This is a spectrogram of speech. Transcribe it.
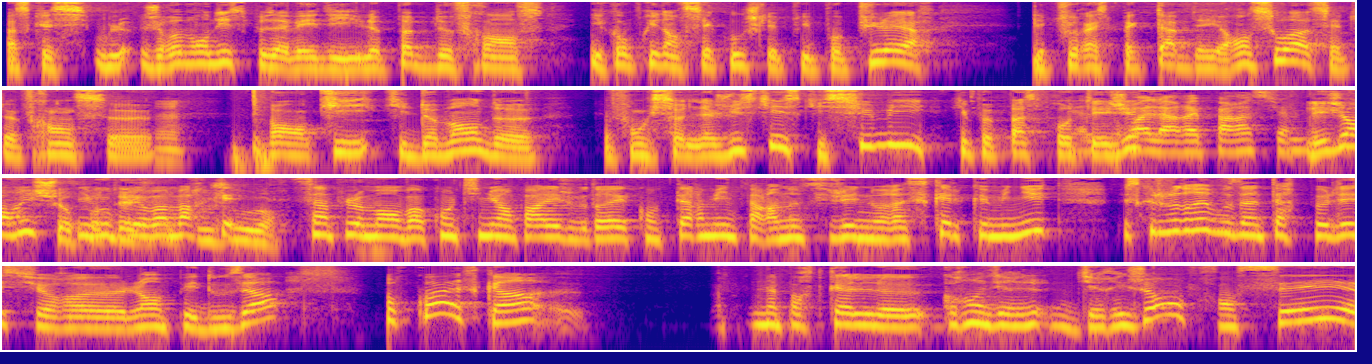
Parce que je rebondis ce que vous avez dit. Le peuple de France, y compris dans ses couches les plus populaires, les plus respectables d'ailleurs en soi, cette France euh, mm. bon, qui, qui demande que fonctionne la justice, qui subit, qui ne peut pas se protéger. la réparation. Les gens riches se si protègent toujours. Simplement, on va continuer à en parler. Je voudrais qu'on termine par un autre sujet. Il nous reste quelques minutes. Parce que je voudrais vous interpeller sur euh, Lampedusa. Pourquoi est-ce qu'un euh, n'importe quel euh, grand dirigeant français,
